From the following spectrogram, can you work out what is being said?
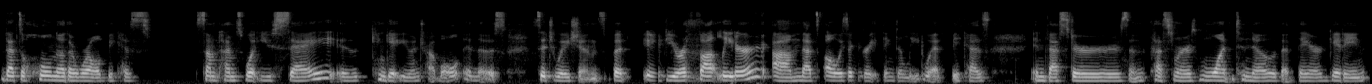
that's a whole nother world because sometimes what you say is, can get you in trouble in those situations. But if you're a thought leader, um, that's always a great thing to lead with because investors and customers want to know that they are getting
